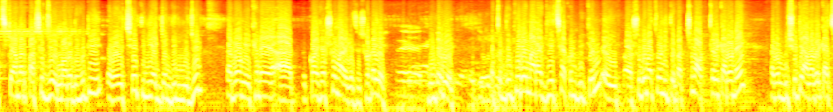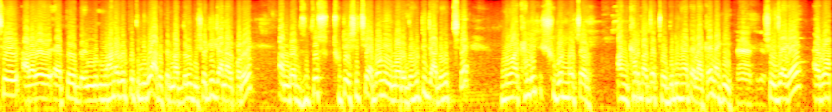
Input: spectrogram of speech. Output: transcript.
আজকে আমার পাশে যে রয়েছে, তিনি একজন এবং এখানে মারা গেছে? আচ্ছা দুপুরে মারা গিয়েছে এখন বিকেল। এই শুধুমাত্র নিতে পারছে না অর্থের কারণে এবং বিষয়টি আমাদের কাছে, আমাদের মহানগর প্রতিনিধি আরিফের মাধ্যমে বিষয়টি জানার পরে আমরা দ্রুত ছুটে এসেছি এবং এই মরদেহটি যাবে হচ্ছে নোয়াখালীর সুবর্ণচর আংখার বাজার চৌধুরীহাট এলাকায় নাকি? হ্যাঁ, ঠিক আছে। সেই জায়গায়। এবং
